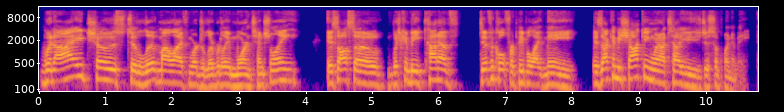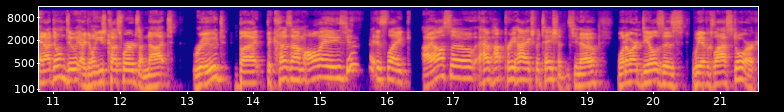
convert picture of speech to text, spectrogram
when I chose to live my life more deliberately, more intentionally, it's also, which can be kind of difficult for people like me, is that can be shocking when I tell you you disappointed me. And I don't do it, I don't use cuss words. I'm not rude, but because I'm always, yeah, it's like I also have pretty high expectations. You know, one of our deals is we have a glass door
